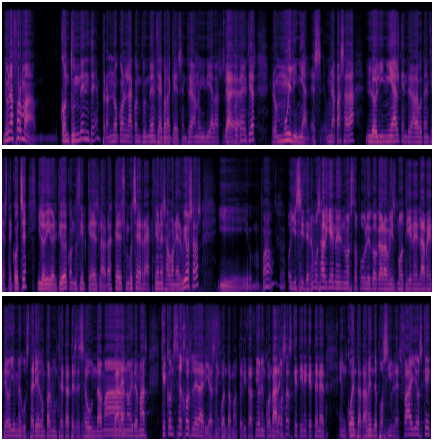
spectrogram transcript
de una forma contundente, pero no con la contundencia con la que se entregan hoy día las, potencias, pero muy lineal. Es una pasada lo lineal que entrega la potencia a este coche y lo divertido de conducir que es. La verdad es que es un coche de reacciones algo nerviosas y bueno. Oye, si tenemos a alguien en nuestro público que ahora mismo tiene en la mente, oye, me gustaría comprarme un Z3 de segunda mano y demás, ¿qué consejos le darías en cuanto a motorización, en cuanto a cosas que tiene que tener en cuenta también de posibles fallos? ¿Qué,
